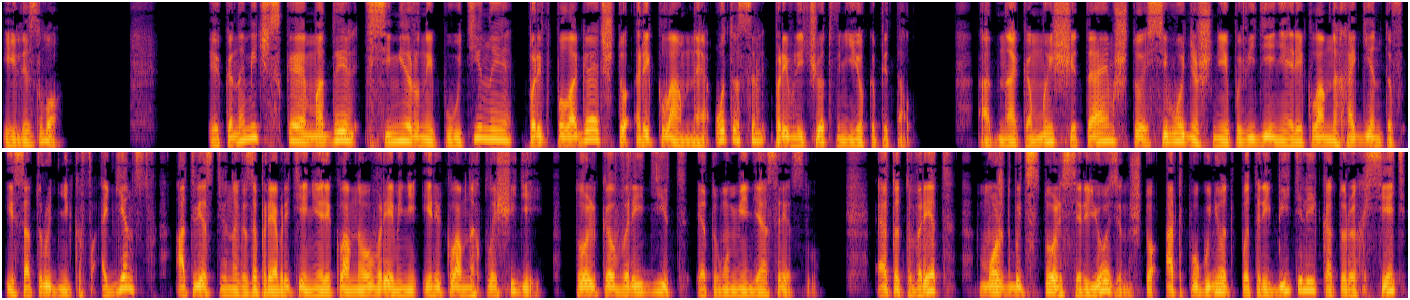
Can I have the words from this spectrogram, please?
или зло? Экономическая модель всемирной паутины предполагает, что рекламная отрасль привлечет в нее капитал. Однако мы считаем, что сегодняшнее поведение рекламных агентов и сотрудников агентств, ответственных за приобретение рекламного времени и рекламных площадей, только вредит этому медиасредству. Этот вред может быть столь серьезен, что отпугнет потребителей, которых сеть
